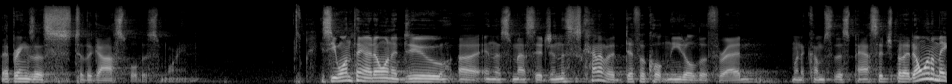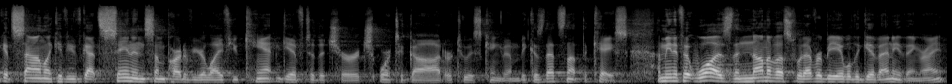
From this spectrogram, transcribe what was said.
That brings us to the gospel this morning. You see, one thing I don't want to do uh, in this message, and this is kind of a difficult needle to thread when it comes to this passage, but I don't want to make it sound like if you've got sin in some part of your life, you can't give to the church or to God or to his kingdom, because that's not the case. I mean, if it was, then none of us would ever be able to give anything, right?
